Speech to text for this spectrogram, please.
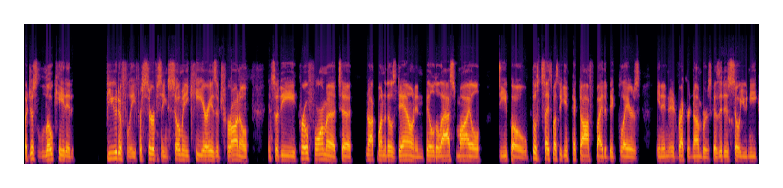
but just located beautifully for servicing so many key areas of Toronto. And so the pro forma to knock one of those down and build a last mile depot, those sites must be getting picked off by the big players in, in record numbers because it is so unique.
